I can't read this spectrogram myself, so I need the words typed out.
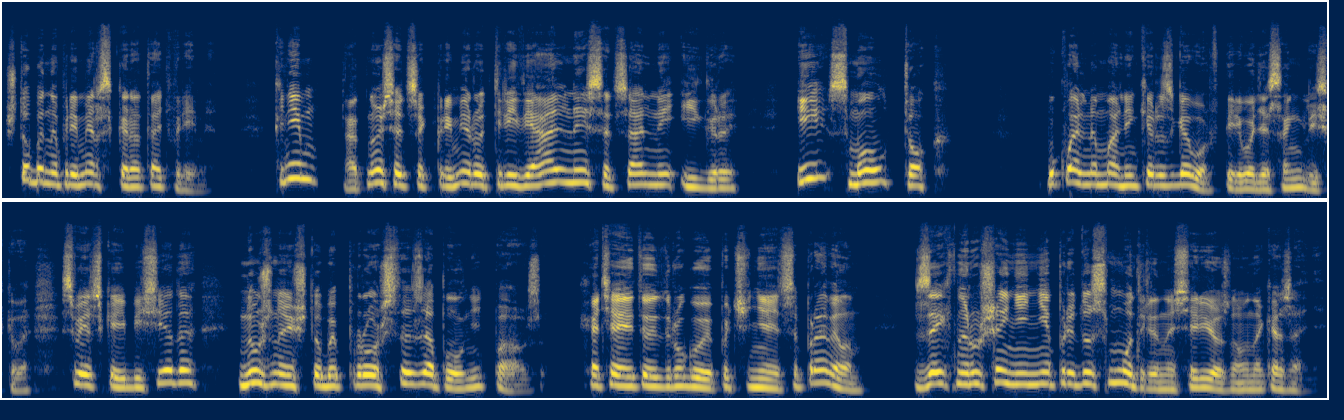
чтобы, например, скоротать время. К ним относятся, к примеру, тривиальные социальные игры и small talk. Буквально маленький разговор в переводе с английского, светская беседа, нужная, чтобы просто заполнить паузу. Хотя и то, и другое подчиняется правилам, за их нарушение не предусмотрено серьезного наказания.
